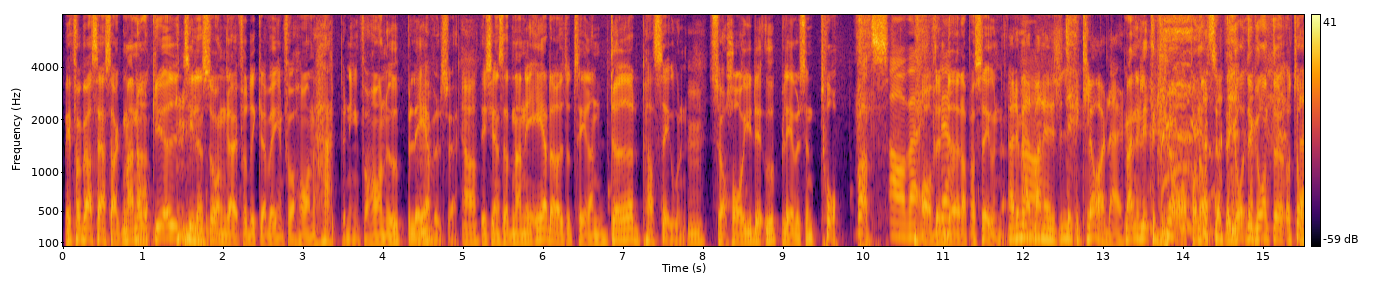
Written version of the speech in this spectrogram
Vi får bara säga en sak. Man åker ju ut till en sån grej för att dricka vin för att ha en happening, för att ha en upplevelse. Ja. Det känns att när ni är där ute och ser en död person så har ju det upplevelsen toppats Ja, av den döda personen. Ja, du menar att man är lite- klar där? Man är lite klar på något sätt. Det går, det går inte att toppa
